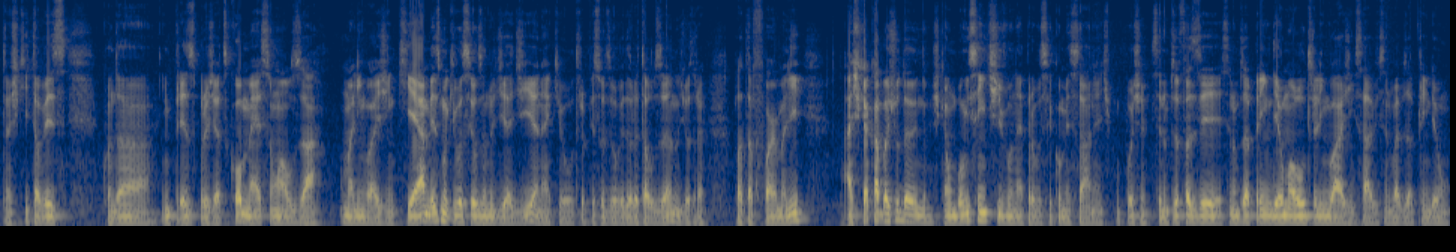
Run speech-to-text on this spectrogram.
Então acho que talvez quando a empresa, os projetos começam a usar uma linguagem que é a mesma que você usa no dia a dia, né, que outra pessoa desenvolvedora está usando de outra plataforma ali, acho que acaba ajudando. Acho que é um bom incentivo, né, para você começar, né? Tipo, poxa, você não precisa fazer, você não precisa aprender uma outra linguagem, sabe? Você não vai precisar aprender um,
